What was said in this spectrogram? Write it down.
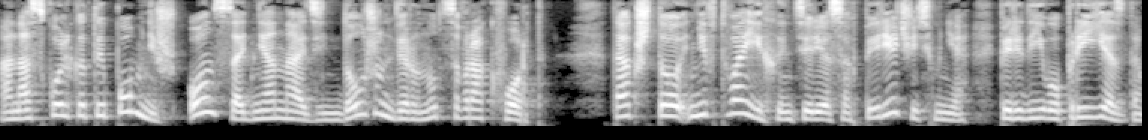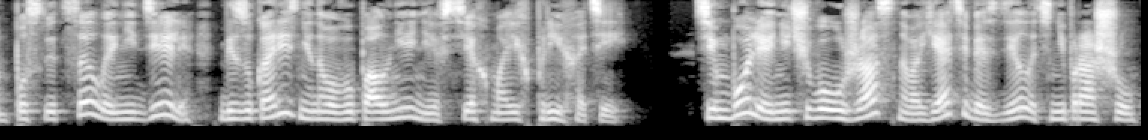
А насколько ты помнишь, он со дня на день должен вернуться в Рокфорд. Так что не в твоих интересах перечить мне перед его приездом после целой недели безукоризненного выполнения всех моих прихотей. Тем более ничего ужасного я тебя сделать не прошу.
